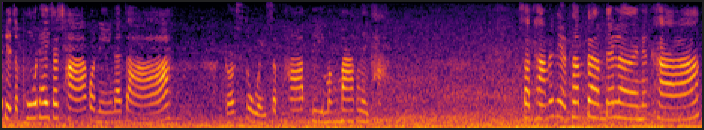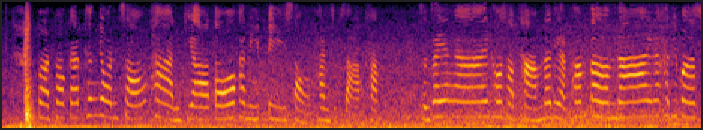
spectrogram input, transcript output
เดี๋ยวจะพูดให้ช้าๆกว่านี้นะจ๊ะรถสวยสภาพดีมาก ๆ เลยค่ะ สอบถามรายละเอียดเพิ่มเติมได้เลยนะคะ ฟอร์ดโฟกัสเครื่องยนต์2ผ่านเกียร์ออโต้คันนี้ปี 2013 ค่ะ สนใจยังไง โทรสอบถามรายละเอียดเพิ่มเติมได้นะคะที่เบอร์ 092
